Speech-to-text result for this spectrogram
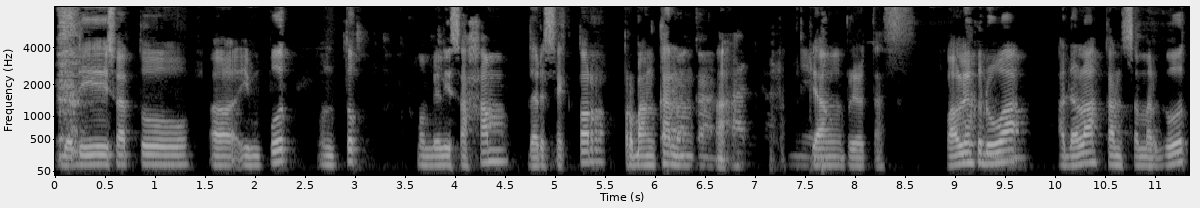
jadi suatu eh, input untuk memilih saham dari sektor perbankan, Perbankan. Nah, Iya. yang prioritas. Lalu yang kedua adalah consumer good,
